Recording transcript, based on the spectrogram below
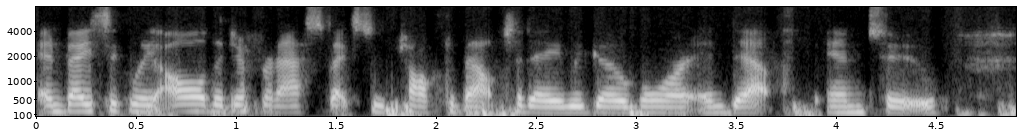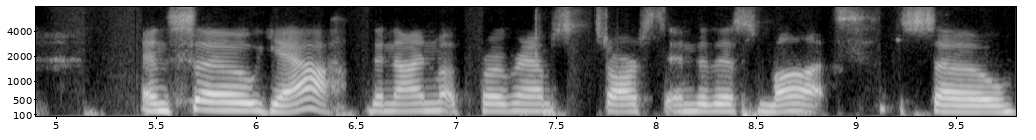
And basically, all the different aspects we've talked about today, we go more in depth into. And so, yeah, the nine month program starts into this month. So,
